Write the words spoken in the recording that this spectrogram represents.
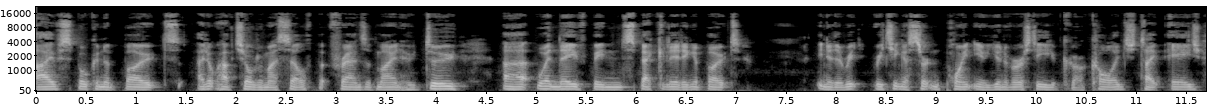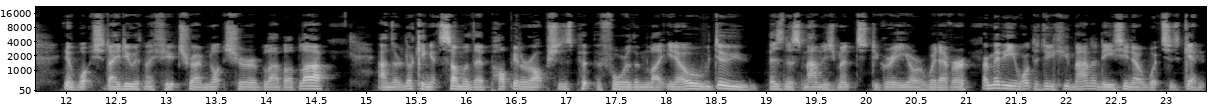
I've spoken about, I don't have children myself, but friends of mine who do, uh, when they've been speculating about you know, they're re- reaching a certain point, you know, university or college type age. You know, what should I do with my future? I'm not sure, blah, blah, blah. And they're looking at some of the popular options put before them, like, you know, do business management degree or whatever. Or maybe you want to do humanities, you know, which is again,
